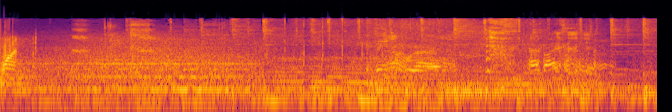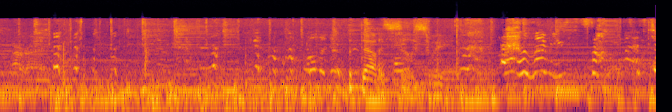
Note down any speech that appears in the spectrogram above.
one. That was so sweet. I love you so much.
